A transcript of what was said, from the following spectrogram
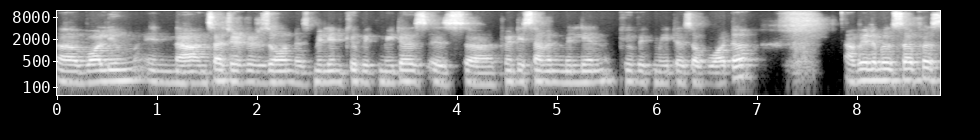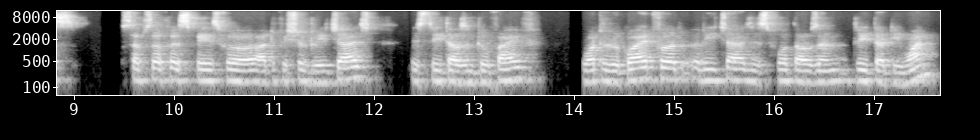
uh, volume in uh, unsaturated zone is million cubic meters is uh, 27 million cubic meters of water. Available surface subsurface space for artificial recharge is 3025. Water required for recharge is 4331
